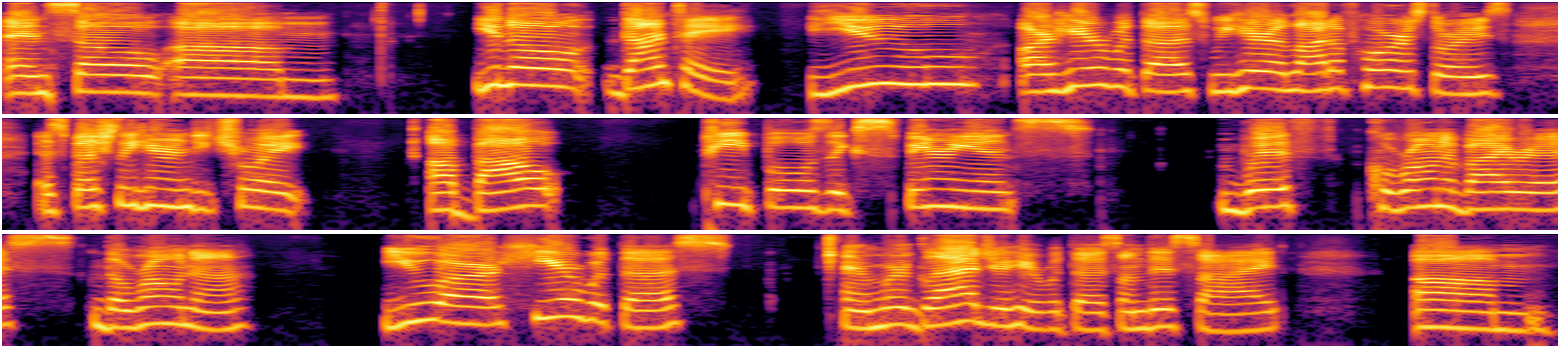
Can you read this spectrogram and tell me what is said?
And so um you know dante you are here with us. We hear a lot of horror stories especially here in detroit about people's experience with coronavirus the rona you are here with us and we're glad you're here with us on this side. Um,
